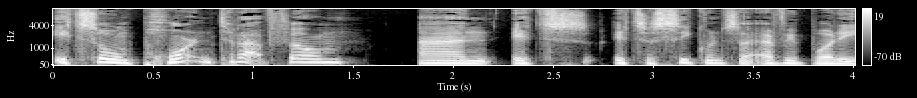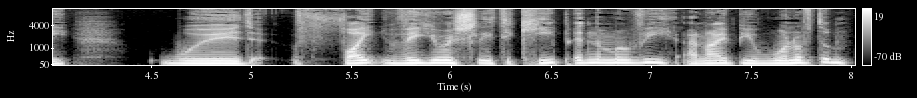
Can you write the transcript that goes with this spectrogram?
it's so important to that film. And it's it's a sequence that everybody would fight vigorously to keep in the movie, and I'd be one of them.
